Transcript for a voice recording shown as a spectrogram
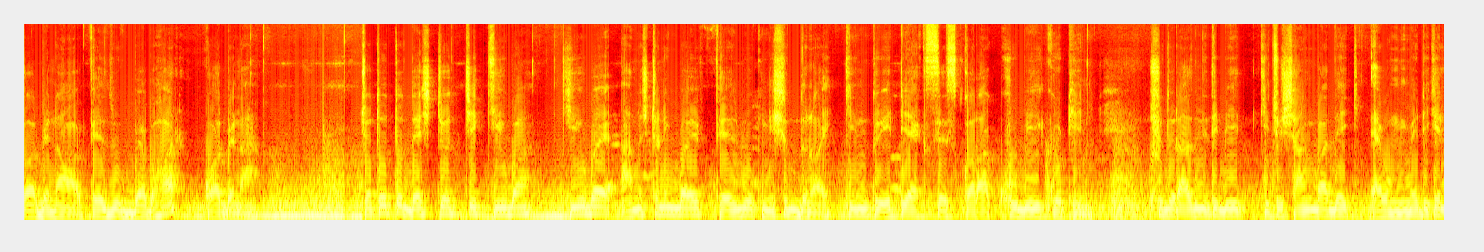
করবে না ফেসবুক ব্যবহার করবে না। চতুর্থ দেশটি হচ্ছে কিউবা। কিউবায় আনুষ্ঠানিকভাবে ফেসবুক নিষিদ্ধ নয়, কিন্তু এটি অ্যাক্সেস করা খুবই কঠিন। শুধু রাজনীতিবিদ, কিছু সাংবাদিক এবং মেডিকেল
